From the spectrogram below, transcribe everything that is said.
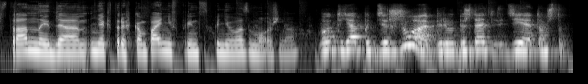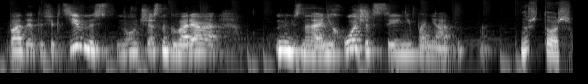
странно и для некоторых компаний, в принципе, невозможно. Вот я поддержу, а переубеждать людей о том, что падает эффективность, ну, честно говоря, ну, не знаю, не хочется и непонятно. Ну что ж,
